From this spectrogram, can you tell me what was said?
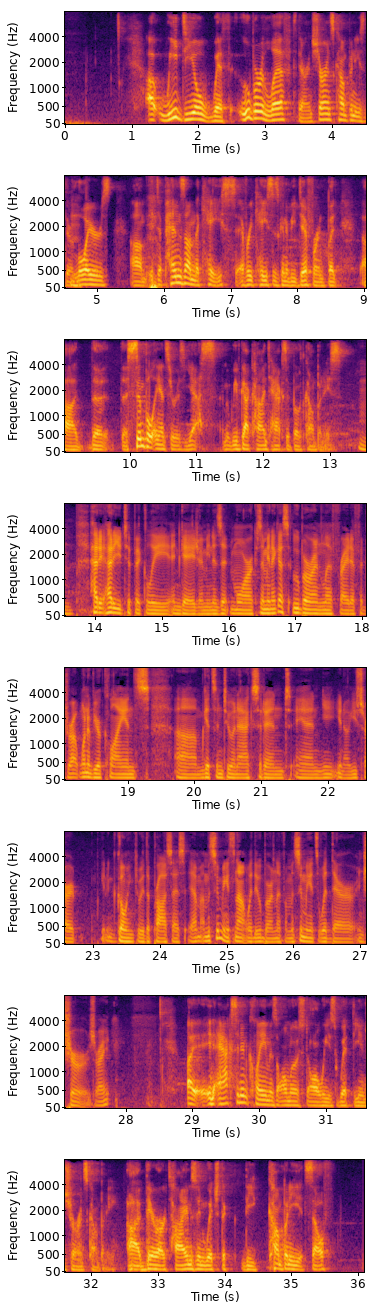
Uh, we deal with Uber, Lyft, their insurance companies, their mm-hmm. lawyers. Um, it depends on the case. Every case is going to be different, but uh, the the simple answer is yes. I mean, we've got contacts at both companies. Hmm. How do how do you typically engage? I mean, is it more because I mean, I guess Uber and Lyft, right? If a drop, one of your clients um, gets into an accident and you you know you start going through the process, I'm, I'm, assuming it's not with Uber and Lyft. I'm assuming it's with their insurers, right? Uh, an accident claim is almost always with the insurance company. Uh, hmm. there are times in which the the company itself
